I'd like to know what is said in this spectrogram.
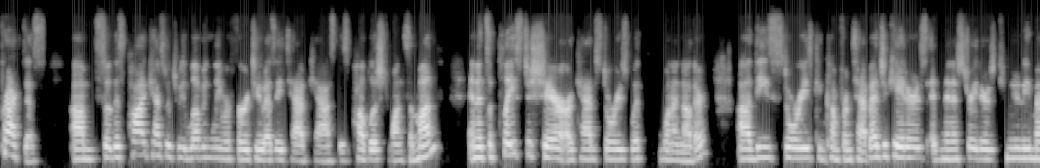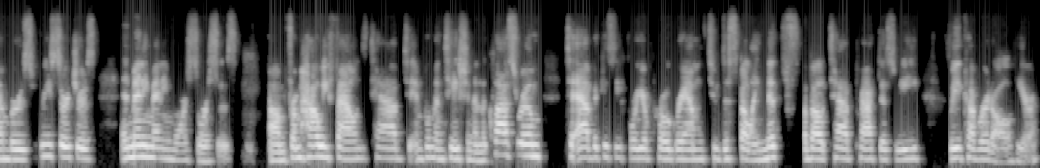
practice. Um, so, this podcast, which we lovingly refer to as a TABcast, is published once a month and it's a place to share our TAB stories with one another. Uh, these stories can come from TAB educators, administrators, community members, researchers, and many, many more sources. Um, from how we found TAB to implementation in the classroom, to advocacy for your program, to dispelling myths about TAB practice, we, we cover it all here.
